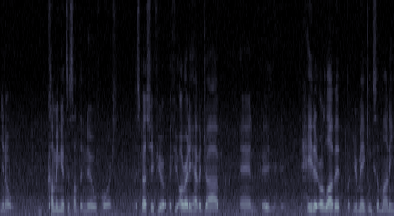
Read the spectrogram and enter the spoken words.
you know, coming into something new, of course, especially if you're if you already have a job and eh, hate it or love it, but you're making some money,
